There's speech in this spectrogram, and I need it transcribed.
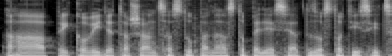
a pri covide tá šanca stúpa na 150 zo 100 tisíc.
